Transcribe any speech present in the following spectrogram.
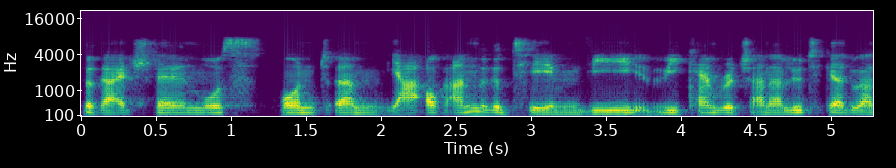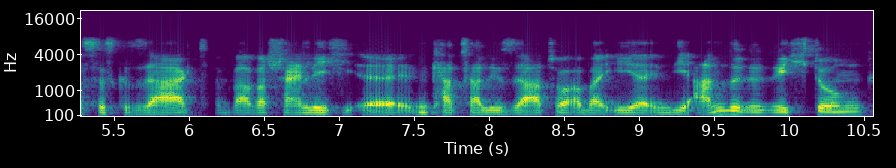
bereitstellen muss. Und ähm, ja, auch andere Themen wie, wie Cambridge Analytica, du hast es gesagt, war wahrscheinlich äh, ein Katalysator, aber eher in die andere Richtung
